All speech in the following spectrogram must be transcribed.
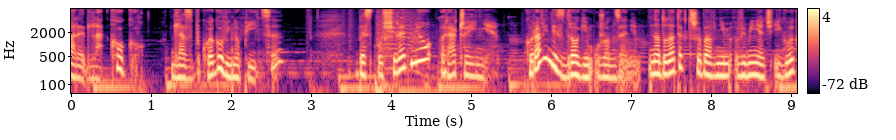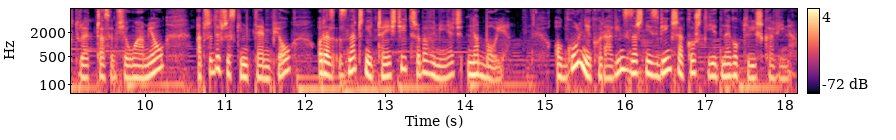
Ale dla kogo? Dla zwykłego winopijcy? Bezpośrednio raczej nie. Korawin jest drogim urządzeniem. Na dodatek trzeba w nim wymieniać igły, które czasem się łamią, a przede wszystkim tępią oraz znacznie częściej trzeba wymieniać naboje. Ogólnie korawin znacznie zwiększa koszt jednego kieliszka wina.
